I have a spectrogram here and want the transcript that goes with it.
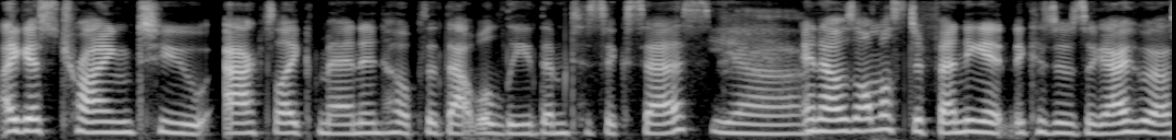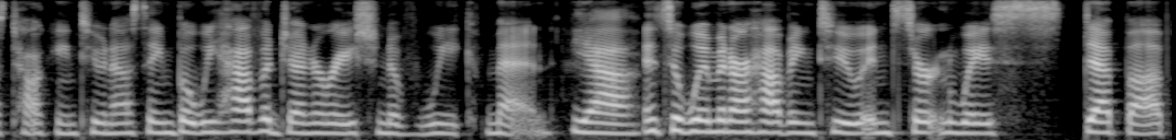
I guess, trying to act like men and hope that that will lead them to success. Yeah. And I was almost defending it because it was a guy who I was talking to, and I was saying, but we have a generation of weak men. yeah. And so women are having to, in certain ways, step up.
